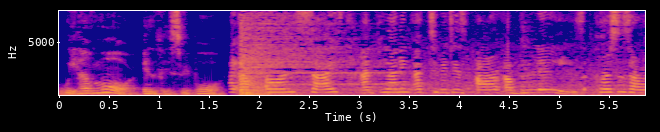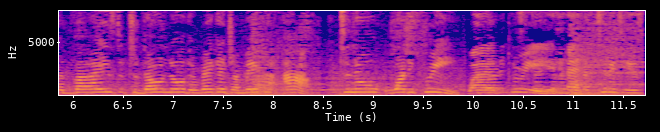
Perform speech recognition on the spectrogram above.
We have more in this report. I am on site and planning activities are ablaze. Persons are advised to download the Reggae Jamaica app to know what it pre. What pre. activities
